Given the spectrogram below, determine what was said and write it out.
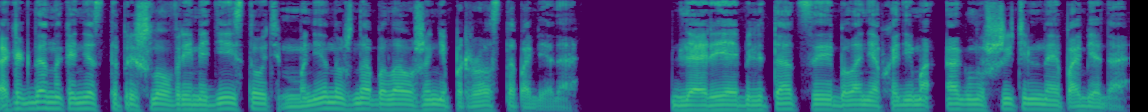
а когда наконец-то пришло время действовать, мне нужна была уже не просто победа. Для реабилитации была необходима оглушительная победа,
